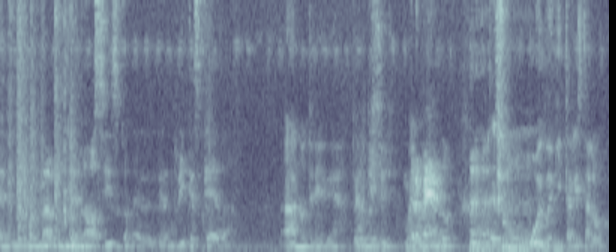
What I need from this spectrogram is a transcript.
en un álbum de Gnosis con el Enrique Esqueda. Ah, no tenía idea, pero sí. Tremendo. Es un muy buen guitarrista, loco.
